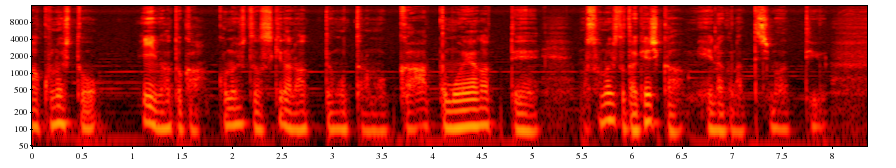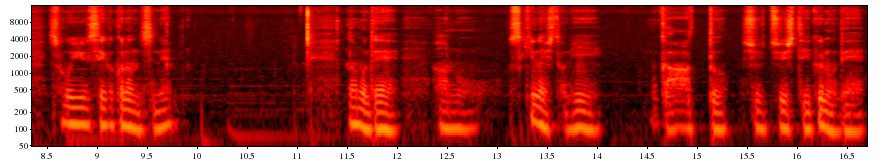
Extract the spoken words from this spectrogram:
あこの人いいなとかこの人好きだなって思ったらもうガーッと燃え上がってその人だけしか見えなくなってしまうっていうそういう性格なんですね。なのであの好きな人にガーッと集中していくので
